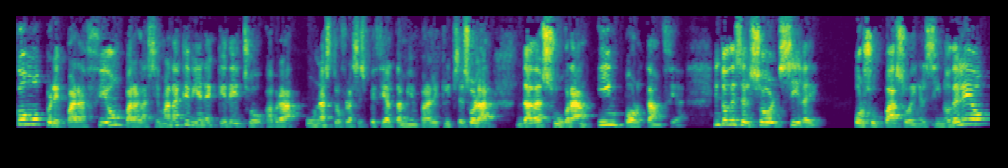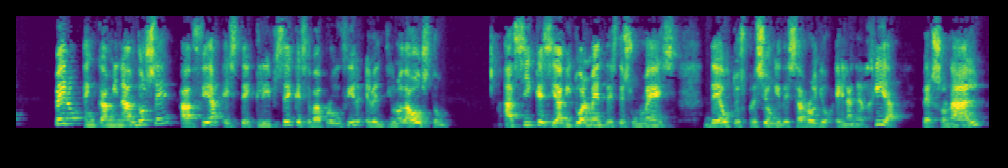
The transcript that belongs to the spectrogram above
como preparación para la semana que viene, que de hecho habrá un astroflash especial también para el eclipse solar, dada su gran importancia. Entonces el Sol sigue por su paso en el signo de Leo, pero encaminándose hacia este eclipse que se va a producir el 21 de agosto. Así que si habitualmente este es un mes de autoexpresión y desarrollo en la energía personal,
